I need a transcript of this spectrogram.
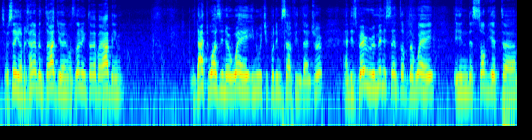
So he's saying Rabbi Chanel ben Tradion was learning Torah Barabim. That was in a way in which he put himself in danger, and is very reminiscent of the way in the Soviet uh,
